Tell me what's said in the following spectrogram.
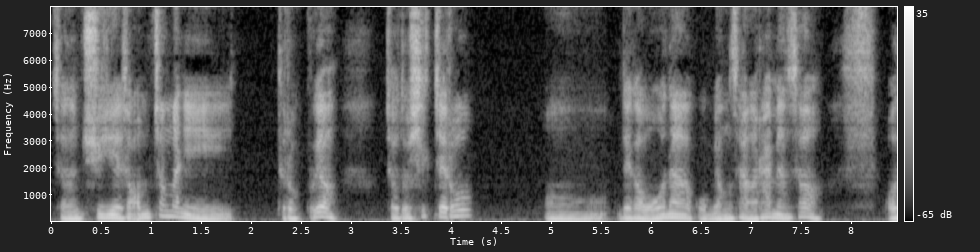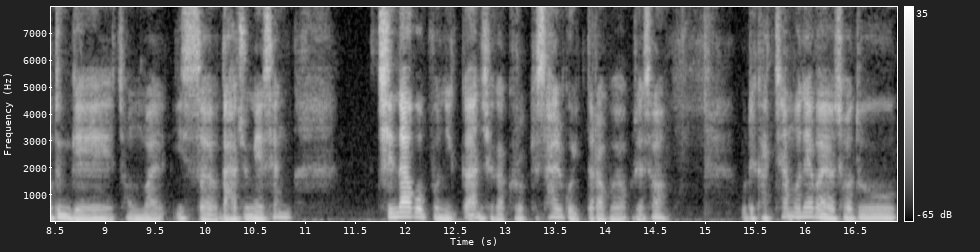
저는 주위에서 엄청 많이 들었고요. 저도 실제로 어, 내가 원하고 명상을 하면서 얻은 게 정말 있어요. 나중에 생, 지나고 보니까 제가 그렇게 살고 있더라고요. 그래서 우리 같이 한번 해봐요. 저도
